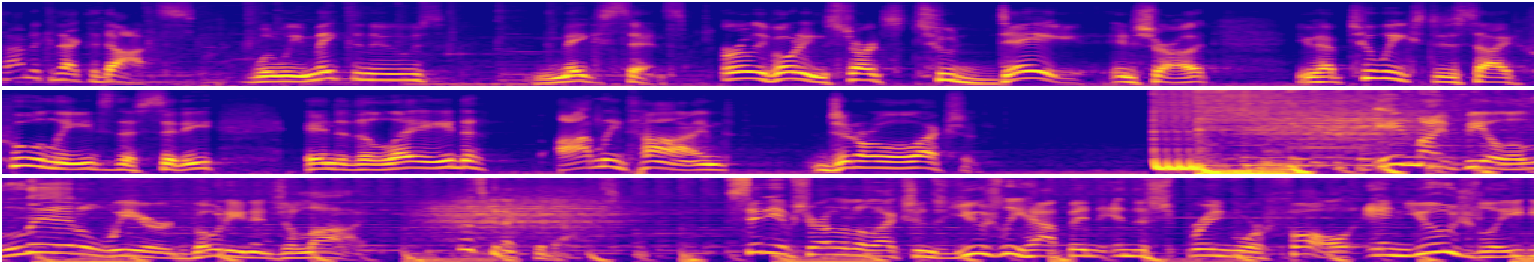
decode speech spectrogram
Time to connect the dots. When we make the news, makes sense. Early voting starts today in Charlotte. You have two weeks to decide who leads the city in a delayed, oddly timed general election. It might feel a little weird voting in July. Let's connect the dots. City of Charlotte elections usually happen in the spring or fall, and usually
